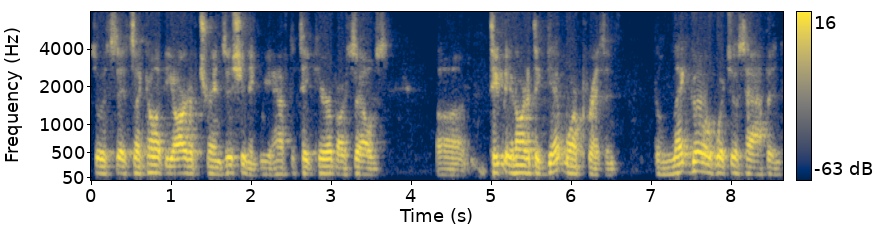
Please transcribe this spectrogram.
So it's, it's I call it the art of transitioning. We have to take care of ourselves uh, to, in order to get more present, to let go of what just happened,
